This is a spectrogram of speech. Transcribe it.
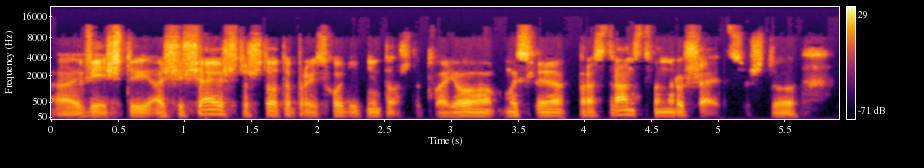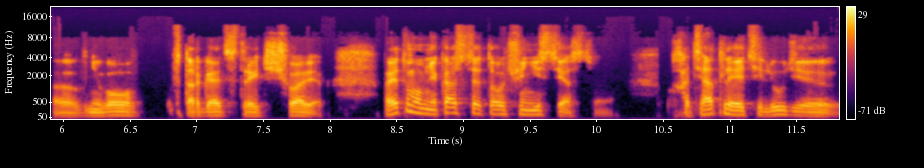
э, вещь. Ты ощущаешь, что что-то происходит не то, что твое мыслепространство нарушается, что э, в него вторгается третий человек. Поэтому, мне кажется, это очень естественно. Хотят ли эти люди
